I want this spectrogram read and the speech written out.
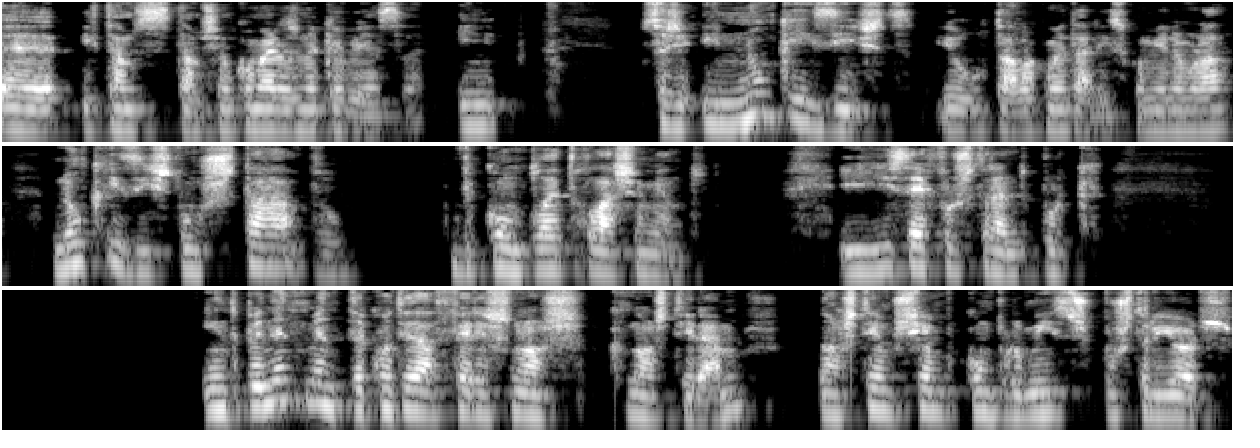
uh, e estamos, estamos sempre com merdas na cabeça. E, ou seja, e nunca existe, eu estava a comentar isso com a minha namorada, nunca existe um estado de completo relaxamento. E isso é frustrante porque independentemente da quantidade de férias que nós, que nós tiramos, nós temos sempre compromissos posteriores.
